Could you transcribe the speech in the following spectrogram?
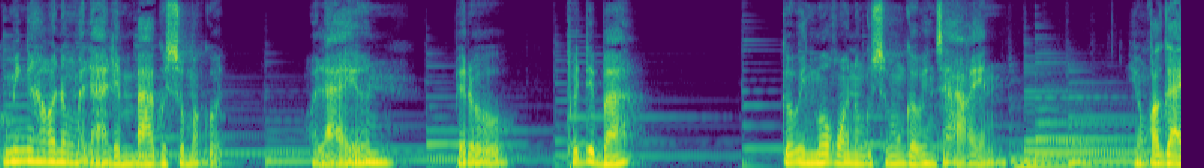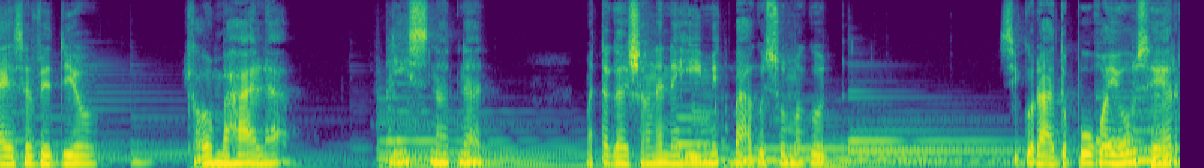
Huminga ako ng malalim bago sumagot. Wala yun. Pero, pwede ba? Gawin mo kung anong gusto mong gawin sa akin. Yung kagaya sa video, ikaw ang bahala. Please, Nat Nat. Matagal siyang nanahimik bago sumagot. Sigurado po kayo, sir.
